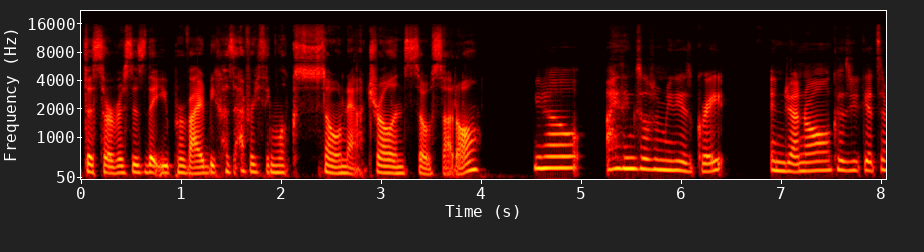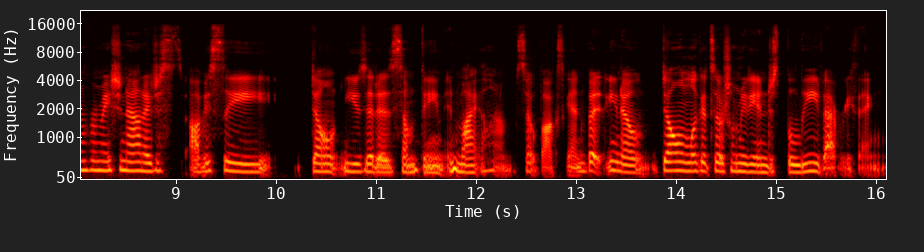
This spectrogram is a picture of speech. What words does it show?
the services that you provide because everything looks so natural and so subtle. You know, I think social media is great in general because you get information out. I just obviously don't use it as something in my um, soapbox again, but you know, don't look at social media and just believe everything,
